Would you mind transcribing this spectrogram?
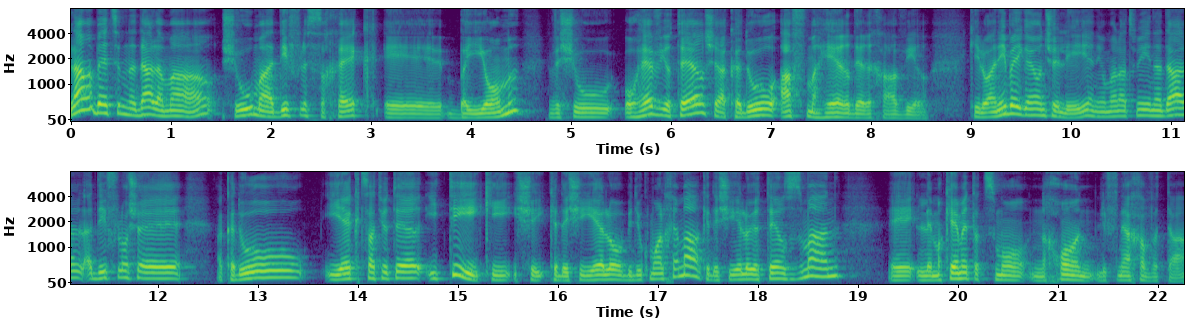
למה בעצם נדל אמר שהוא מעדיף לשחק אה, ביום ושהוא אוהב יותר שהכדור עף מהר דרך האוויר? כאילו אני בהיגיון שלי, אני אומר לעצמי, נדל עדיף לו שהכדור יהיה קצת יותר איטי, כי, ש, כדי שיהיה לו, בדיוק כמו על חמר, כדי שיהיה לו יותר זמן אה, למקם את עצמו נכון לפני החבטה.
